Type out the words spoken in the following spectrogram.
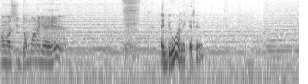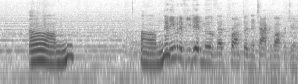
Unless you don't want to get hit. I do want to get hit. Um, Um. And even if you did move, that'd prompt an attack of opportunity.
